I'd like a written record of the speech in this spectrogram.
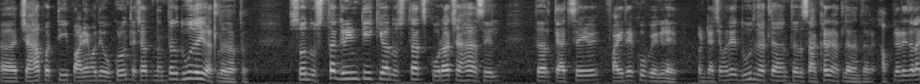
चहापत्ती पाण्यामध्ये उकळून त्याच्यात नंतर दूधही घातलं जातं. सो नुसतं ग्रीन टी किंवा नुसताच कोरा चहा असेल तर त्याचे फायदे खूप वेगळे आहेत. पण त्याच्यामध्ये दूध घातल्यानंतर साखर घातल्यानंतर आपल्याकडे त्याला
